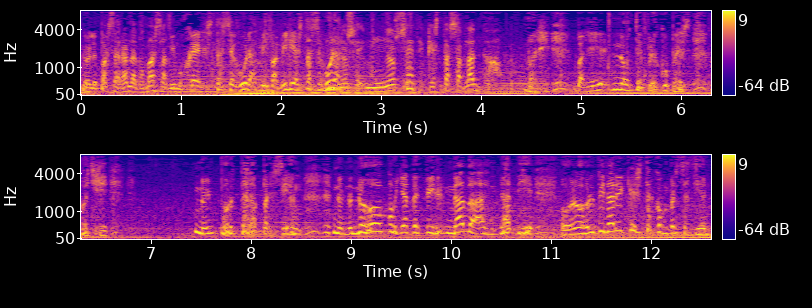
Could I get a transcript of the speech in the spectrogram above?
No le pasará nada más a mi mujer, ¿estás segura? ¿Mi familia está segura? No sé, no sé de qué estás hablando. Vale, vale, no te preocupes. Oye, no importa la presión. No, no, no voy a decir nada a nadie. Olvidaré que esta conversación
